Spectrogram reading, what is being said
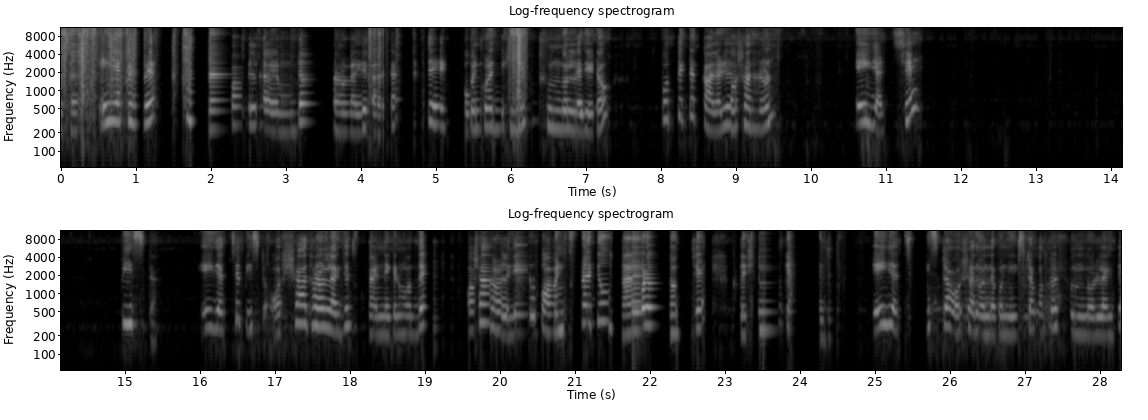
আচ্ছা এই একটা কালারের মধ্যে ওপেন করে দেখিয়ে দিই, খুব সুন্দর লাগে এটাও। প্রত্যেকটা কালারই অসাধারণ। এই যাচ্ছে পিসটা এই যাচ্ছে পিসটা অসাধারণ লাগছে স্কোয়ার নেকের মধ্যে। অসাধারণ লাগে একটু কমেন্টস করে কেউ হচ্ছে কালেকশন এই যাচ্ছে নিচটা অসাধারণ। দেখো নিচটা কত সুন্দর লাগছে।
